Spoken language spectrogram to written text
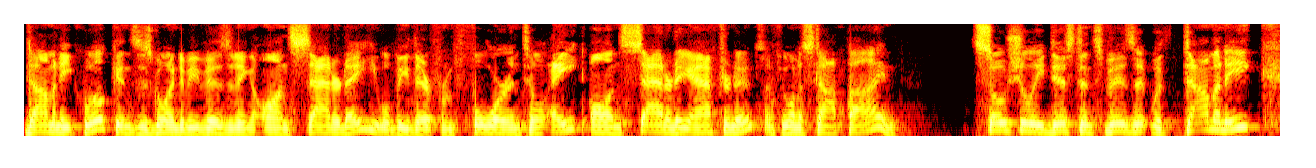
Dominique Wilkins is going to be visiting on Saturday. He will be there from 4 until 8 on Saturday afternoon. So if you want to stop by and socially distance visit with Dominique,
